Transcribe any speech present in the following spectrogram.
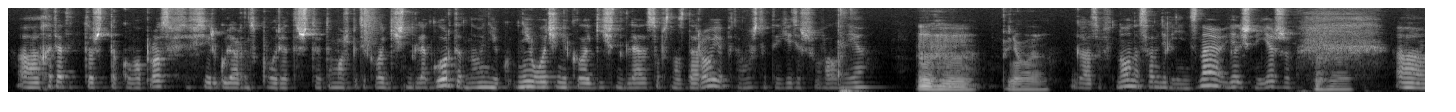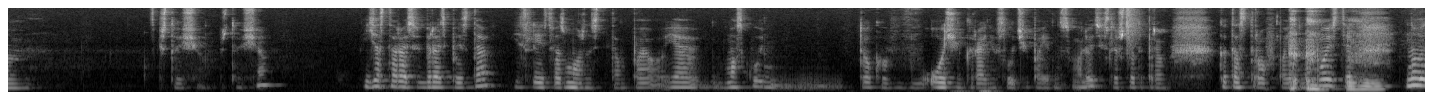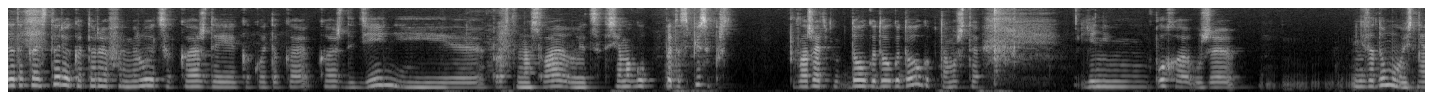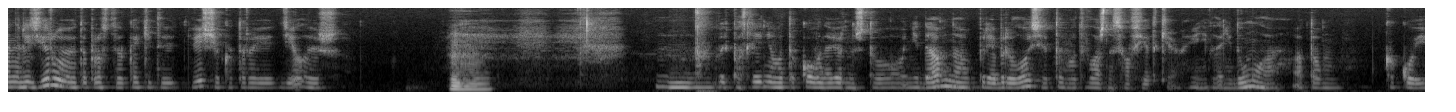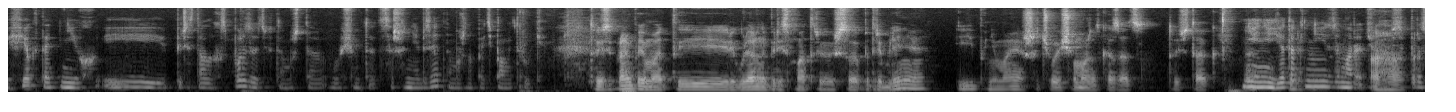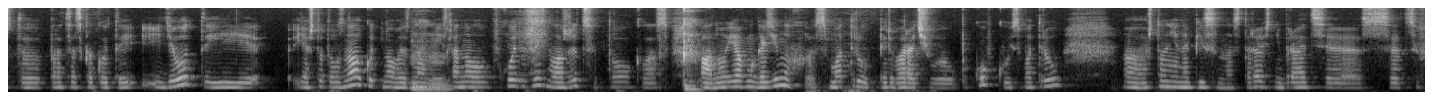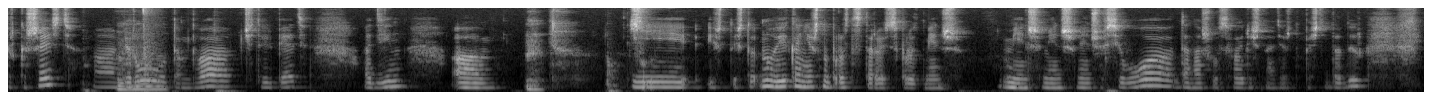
А, хотя это тоже такой вопрос, все, регулярно спорят, что это может быть экологично для города, но не, не очень экологично для собственного здоровья, потому что ты едешь в волне угу. Понимаю. газов. Но на самом деле я не знаю, я лично езжу. Угу. А, что еще? Что еще? Я стараюсь выбирать поезда, если есть возможность. Там, по... Я в Москву только в очень крайнем случае поеду на самолете, если что-то прям катастрофа, поеду на поезде. Ну, это такая история, которая формируется каждый какой-то каждый день и просто наслаивается. То есть я могу этот список продолжать долго-долго-долго, потому что я не, плохо уже не задумываюсь, не анализирую. Это просто какие-то вещи, которые делаешь. Из последнего такого, наверное, что недавно приобрелось, это вот влажные салфетки. Я никогда не думала о том, какой эффект от них, и перестала их использовать, потому что, в общем-то, это совершенно не обязательно, можно пойти помыть руки. То есть, я правильно понимаю, ты регулярно пересматриваешь свое потребление и понимаешь, от чего еще можно отказаться? То есть так. Не-не, да? я так не заморачиваюсь. Ага. Просто процесс какой-то идет, и я что-то узнала, какое-то новое знание. Угу. Если оно входит в жизнь, ложится, то класс. А, ну я в магазинах смотрю, переворачиваю упаковку и смотрю, а, что на ней написано. Стараюсь не брать э, с циферка 6, а, беру угу. там 2, 4, 5, 1. И, и, и что, ну и, конечно, просто стараюсь использовать меньше. Меньше, меньше, меньше всего. Донашиваю свою личную одежду почти до дыр.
